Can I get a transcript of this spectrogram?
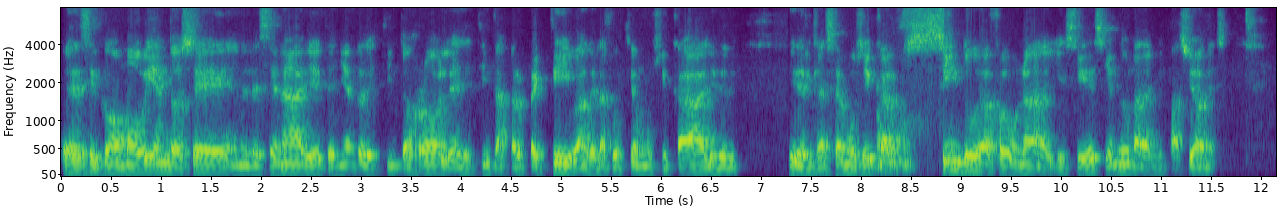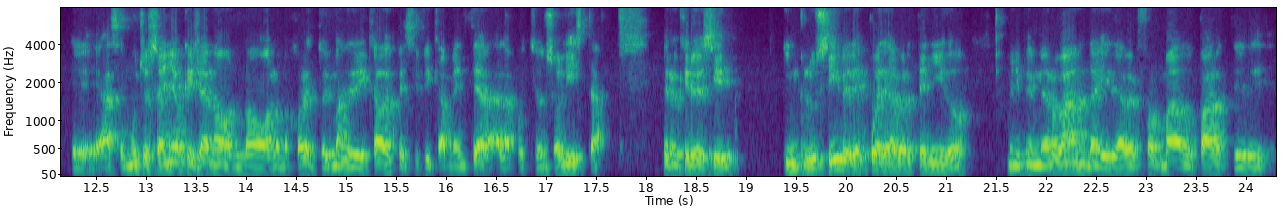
Es decir, como moviéndose en el escenario y teniendo distintos roles, distintas perspectivas de la cuestión musical y del, y del quehacer musical, sin duda fue una y sigue siendo una de mis pasiones. Eh, hace muchos años que ya no, no, a lo mejor estoy más dedicado específicamente a, a la cuestión solista, pero quiero decir, inclusive después de haber tenido mi primera banda y de haber formado parte de,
